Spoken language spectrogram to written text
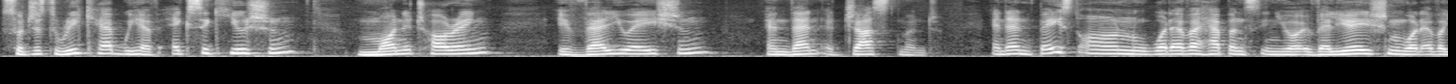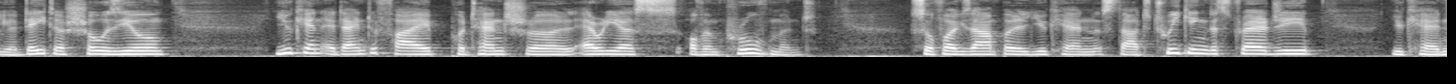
So just to recap we have execution monitoring evaluation and then adjustment and then, based on whatever happens in your evaluation, whatever your data shows you, you can identify potential areas of improvement. So, for example, you can start tweaking the strategy. You can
